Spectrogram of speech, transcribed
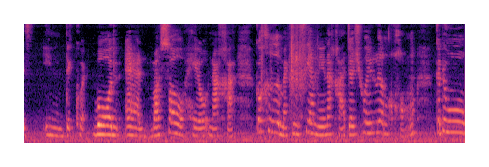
is inadequate bone and muscle health นะคะ ก็คือแมกนีเซียมนี้นะคะจะช่วยเรื่องของกระดูก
